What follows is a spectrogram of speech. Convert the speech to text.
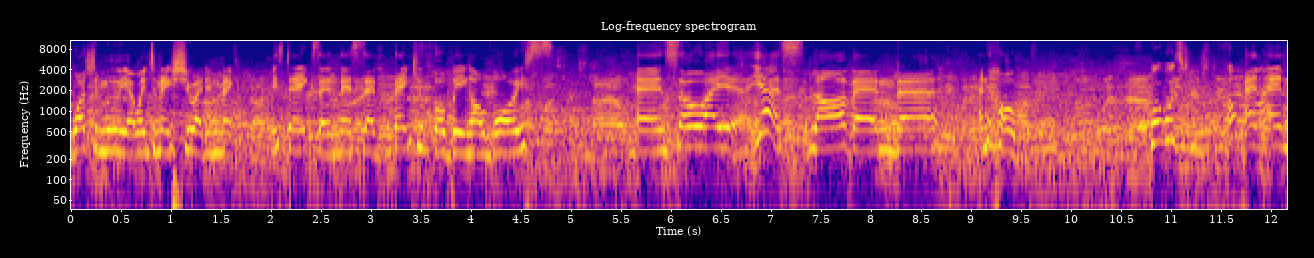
watched the movie. I went to make sure I didn't make mistakes, and they said, thank you for being our voice. And so I, yes, love and, uh, and hope. What was oh, And, and,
